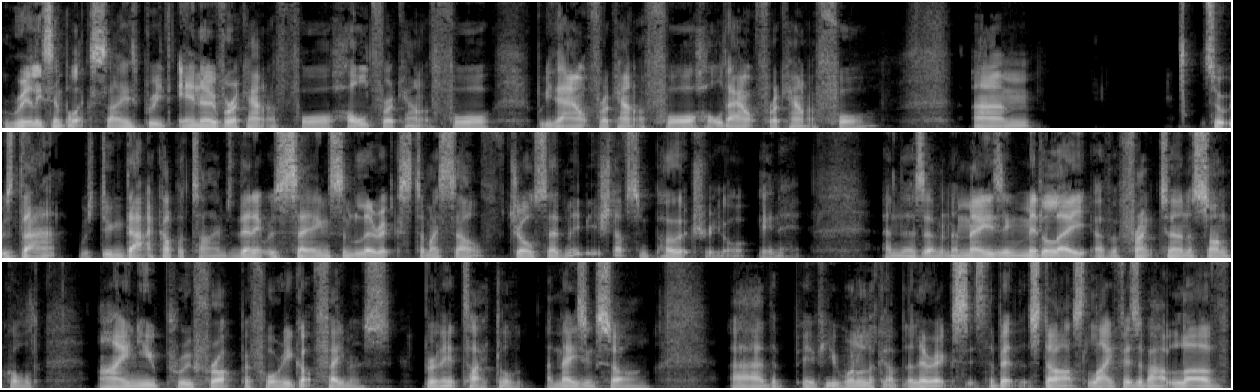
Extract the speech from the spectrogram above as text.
really simple exercise. Breathe in over a count of four, hold for a count of four, breathe out for a count of four, hold out for a count of four. Um, so it was that, was doing that a couple of times. Then it was saying some lyrics to myself. Joel said, maybe you should have some poetry in it. And there's an amazing middle eight of a Frank Turner song called I Knew Prufrock Before He Got Famous brilliant title, amazing song. Uh, the, if you want to look up the lyrics, it's the bit that starts, life is about love,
